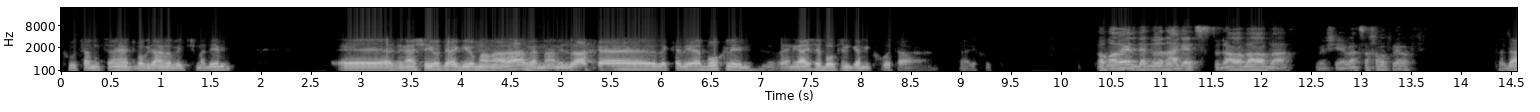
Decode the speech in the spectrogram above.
קבוצה מצוינת, בוגדנוביץ' מדהים. אה, אז נראה לי שיוטה יגיעו מהמערב, ומהמזרח אה, זה כנראה ברוקלין, ונראה לי שברוקלין גם ייקחו את האליפות. תום הראל, דנבר נגטס, תודה רבה רבה, ושיהיה בהצלחה בפלייאוף. תודה.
